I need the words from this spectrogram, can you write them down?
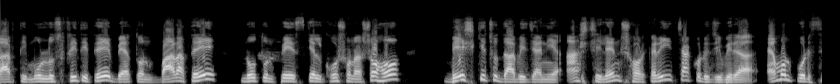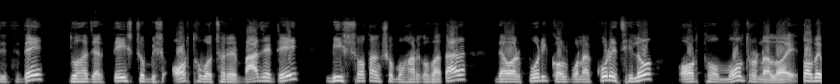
বাড়তি মূল্যস্ফীতিতে বেতন বাড়াতে নতুন পে স্কেল ঘোষণা সহ বেশ কিছু দাবি জানিয়ে আসছিলেন সরকারি চাকরিজীবীরা। এমন পরিস্থিতিতে দু হাজার তেইশ চব্বিশ অর্থ বছরের বাজেটে বিশ শতাংশ মহার্ঘ ভাতা দেওয়ার পরিকল্পনা করেছিল অর্থ মন্ত্রণালয়। তবে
